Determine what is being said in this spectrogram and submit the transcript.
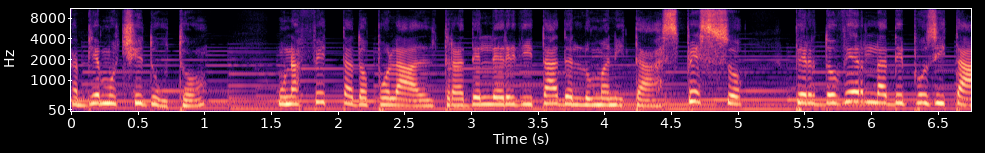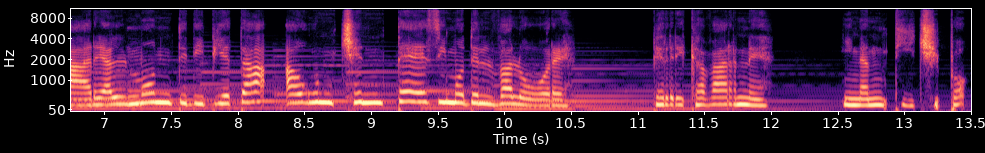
Abbiamo ceduto una fetta dopo l'altra dell'eredità dell'umanità, spesso per doverla depositare al monte di pietà a un centesimo del valore, per ricavarne in anticipo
